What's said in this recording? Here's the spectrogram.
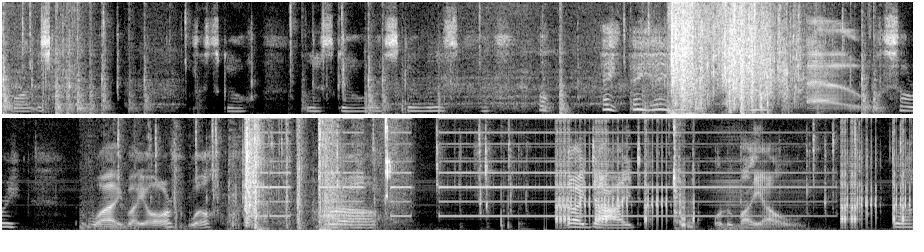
Come on, let's go. Let's go. Let's go. Let's go. Let's go. Oh, hey, hey, hey, hey. Ow, sorry. Why my arm? Well, uh, I died on my own. Well,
